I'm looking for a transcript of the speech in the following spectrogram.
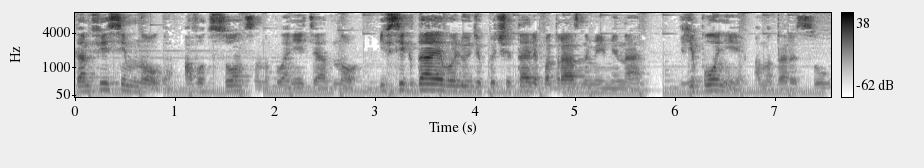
конфессий много, а вот солнце на планете одно. И всегда его люди почитали под разными именами. В Японии – Аматаресу,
